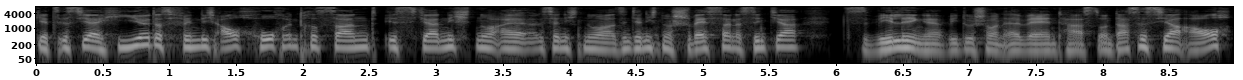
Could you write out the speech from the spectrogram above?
Jetzt ist ja hier, das finde ich auch hochinteressant, ist ja nicht nur, äh, ist ja nicht nur, sind ja nicht nur Schwestern, es sind ja Zwillinge, wie du schon erwähnt hast. Und das ist ja auch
